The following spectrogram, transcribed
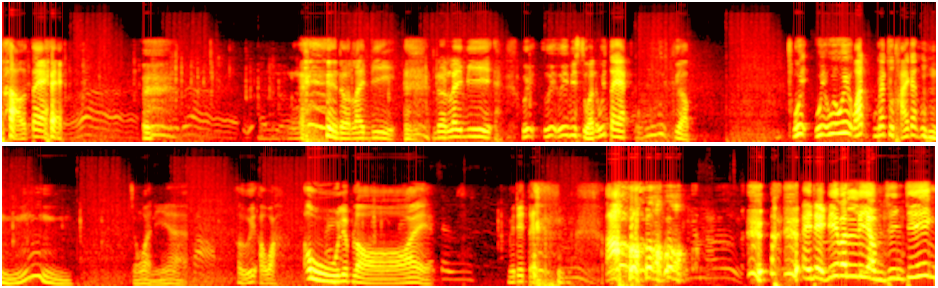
สาวแตก โดนไล่บี้ โดนไล่บี้ อุ้ยอุ้ยอุ้ยมีสวน อุ้ยแตก อุ้ยเกือบ อุ้ยอุ้ยอุ้ยอุ้ยวัดแม็กสุดท้ายกัน อือหือจังหวะนี้อะเอ้ย เอาว่ะโอ้เรียบร้อย ไม่ได้เต็มเอาไอเด็กนี่มันเหลี่ยมจริงๆ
